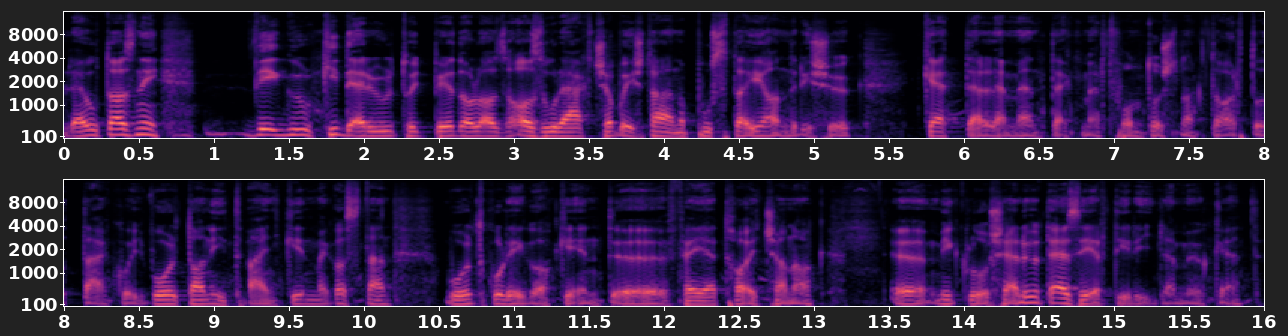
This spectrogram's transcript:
leutazni. Végül kiderült, hogy például az Azurák Csaba és talán a Pusztai Andris ők ketten lementek, mert fontosnak tartották, hogy volt tanítványként, meg aztán volt kollégaként fejet hajtsanak Miklós előtt, ezért irigylem őket.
